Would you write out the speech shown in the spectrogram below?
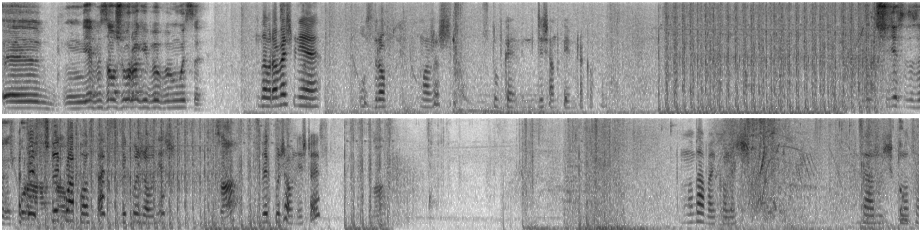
Yy, jakbym założył rogi, byłbym łysy. Dobra, weź mnie uzdrow. Możesz. Stówkę, dziesiątkę im brakowało. Ten 30 to jest jakaś A to pora. jest zwykła postać? Zwykły żołnierz? Co? Zwykły żołnierz to jest? No dawaj koleś. Zarzuć kloca.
